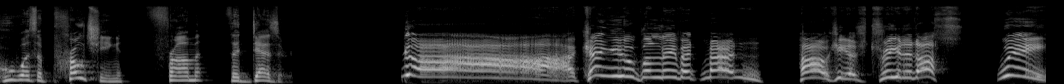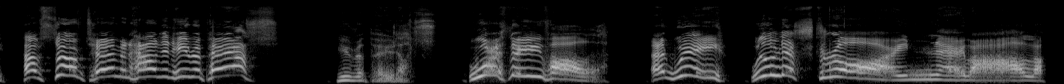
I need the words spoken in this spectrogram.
who was approaching from the desert. Ah! Can you believe it, men? How he has treated us? We have served him, and how did he repay us? He repaid us with evil, and we will destroy Nabal.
